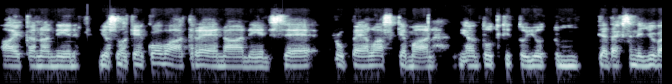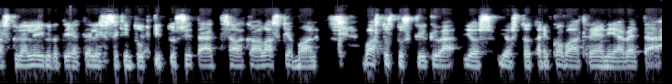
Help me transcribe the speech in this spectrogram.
aikana, niin jos oikein kovaa treenaa, niin se rupeaa laskemaan. Ihan tutkittu juttu, tietääkseni Jyväskylän liikuntatieteellisessäkin tutkittu sitä, että se alkaa laskemaan vastustuskykyä, jos, jos tota, niin kovaa treeniä vetää.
